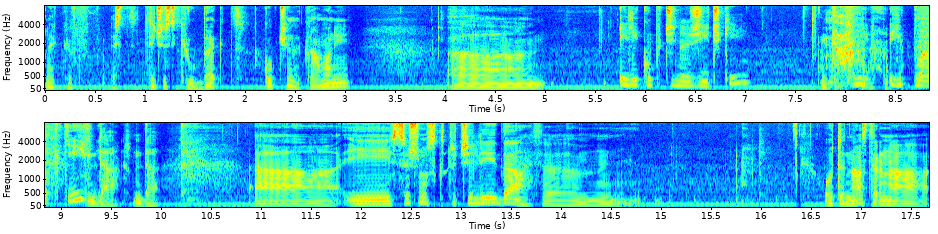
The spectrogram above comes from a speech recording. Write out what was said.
Някакъв естетически обект, купчина камъни. А... Или купчина жички. Да. И, и платки. да, да. А, и всъщност като че ли, да, от една страна,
